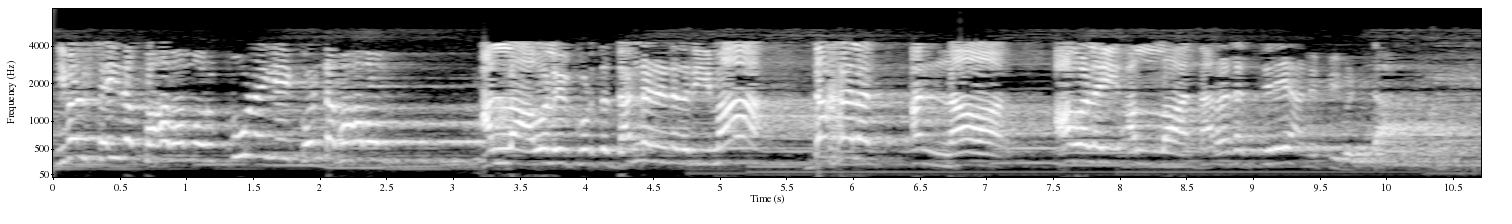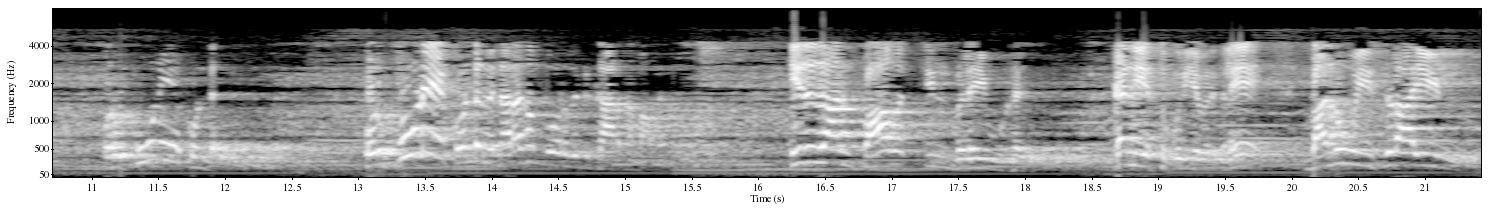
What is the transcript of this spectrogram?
இவள் செய்த பாவம் ஒரு பூனையை கொண்ட பாவம். அல்ல அவளுக்கு கொடுத்த தண்டனை என்ன தெரியுமா? தகலத் அன்னார். அவளை அல்லாஹ் நரகத்திலே அனுப்பிவிட்டார் ஒரு பூனையை கொண்டது. ஒரு பூனையை கொண்டது நரகம் போறதுக்கு காரணமாக. இதுதான் பாவத்தின் விளைவுகள். கண்ணியத்துக்குரியவர்களே பனு இஸ்ராயில்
